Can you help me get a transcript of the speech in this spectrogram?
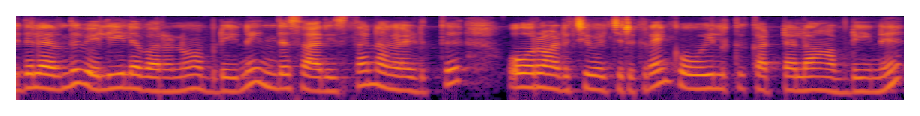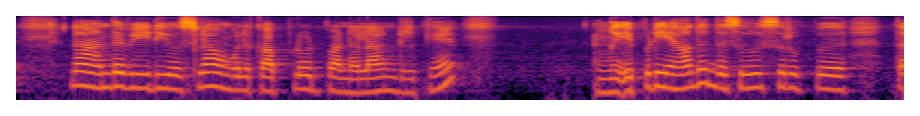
இதிலேருந்து வெளியில் வரணும் அப்படின்னு இந்த சாரீஸ் தான் நான் எடுத்து ஓரம் அடித்து வச்சுருக்கிறேன். கோயிலுக்கு கட்டலாம் அப்படின்னு நான் அந்த வீடியோஸ்லாம் உங்களுக்கு அப்லோட் பண்ணலான்னு இருக்கேன். எப்படியாவது இந்த சுறுசுறுப்பு த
